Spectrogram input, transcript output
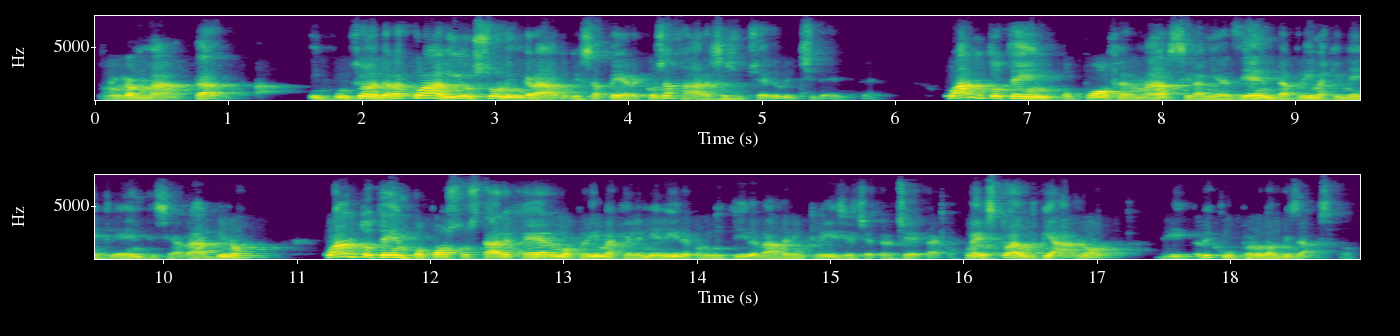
programmata in funzione della quale io sono in grado di sapere cosa fare se succede un incidente. Quanto tempo può fermarsi la mia azienda prima che i miei clienti si arrabbino? Quanto tempo posso stare fermo prima che le mie linee produttive vadano in crisi, eccetera, eccetera? Ecco, questo è un piano di recupero dal disastro.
